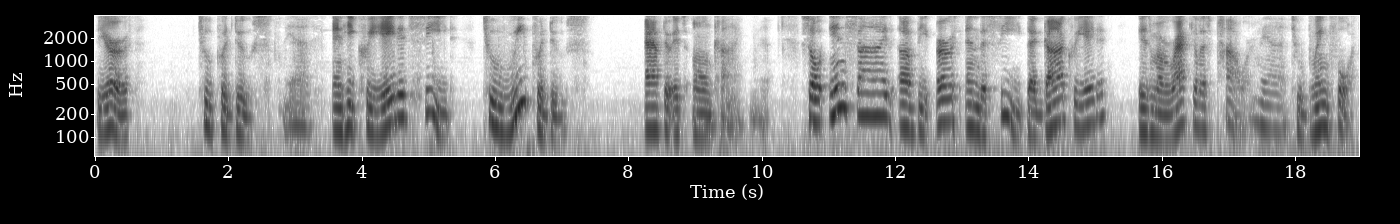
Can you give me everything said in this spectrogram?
the earth to produce, Yes. and He created seed to reproduce after its own kind. Yeah. So, inside of the earth and the seed that God created is miraculous power Yes. to bring forth,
